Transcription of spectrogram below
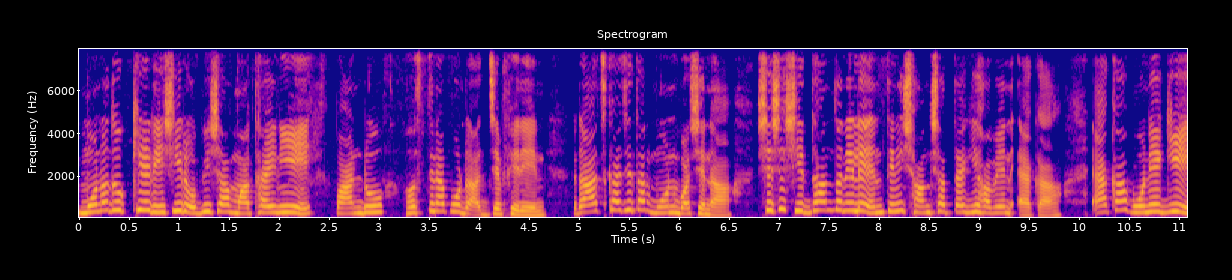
মনোদুঃখে ঋষির অভিশাপ মাথায় নিয়ে পাণ্ডু হস্তিনাপুর রাজ্যে ফেরেন। রাজকাজে তার মন বসে না। শেষে সিদ্ধান্ত নিলেন তিনি সংসার ত্যাগী হবেন একা। একা বনে গিয়ে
